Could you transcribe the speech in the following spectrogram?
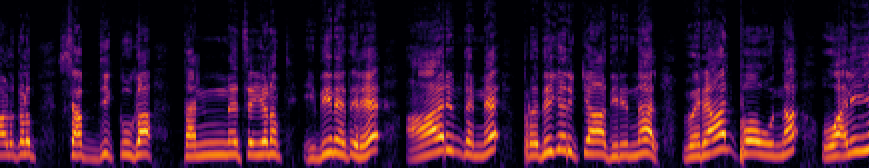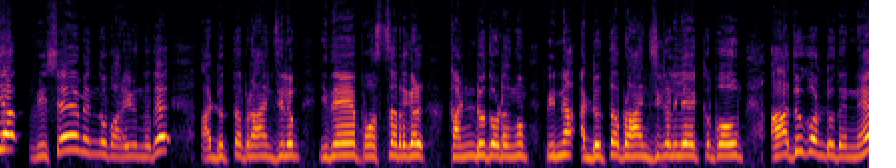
ആളുകളും ശബ്ദിക്കുക തന്നെ ചെയ്യണം. ഇതിനെതിരെ ആരും തന്നെ പ്രതികരിക്കാതിരുന്നാൽ വരാൻ പോകുന്ന വലിയ വിഷയമെന്ന് പറയുന്നത് അടുത്ത ബ്രാഞ്ചിലും ഇതേ പോസ്റ്ററുകൾ കണ്ടു തുടങ്ങും. പിന്നെ അടുത്ത ബ്രാഞ്ചുകളിലേക്ക് പോകും അതുകൊണ്ട് തന്നെ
